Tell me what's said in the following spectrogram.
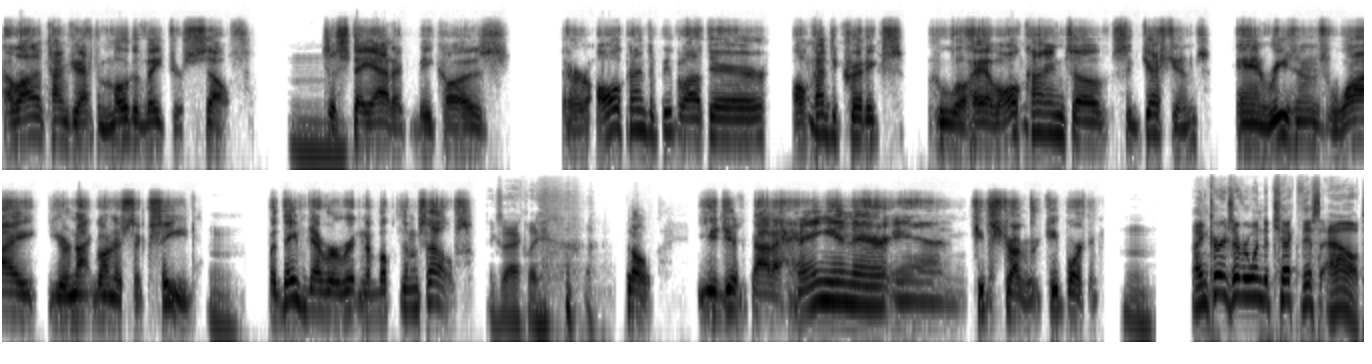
A lot of times you have to motivate yourself Hmm. to stay at it because there are all kinds of people out there, all kinds of critics who will have all kinds of suggestions and reasons why you're not going to succeed, Hmm. but they've never written a book themselves. Exactly. So you just got to hang in there and keep struggling, keep working. Hmm. I encourage everyone to check this out.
